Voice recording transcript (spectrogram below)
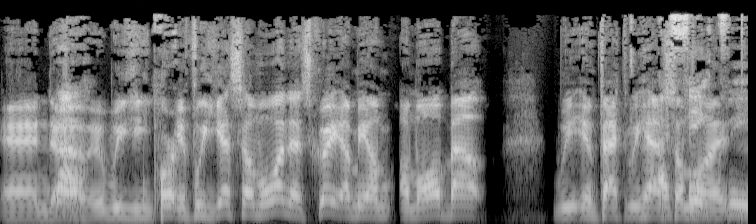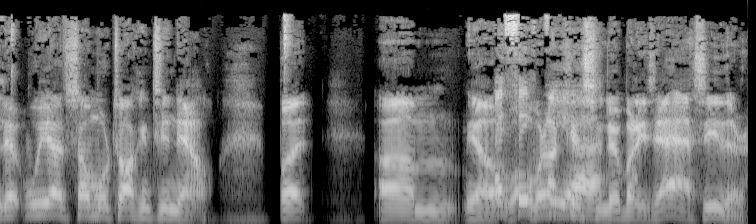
and uh, we can, if we get someone that's great. I mean, I'm I'm all about we. In fact, we have I someone that we have some we're talking to now, but um, you know, we're not the, kissing uh, nobody's ass either.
